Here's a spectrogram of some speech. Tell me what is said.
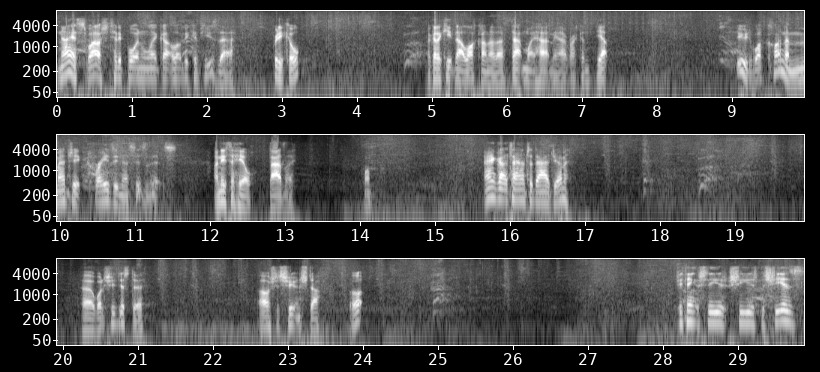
Nice, wow, she teleported and like got a little bit confused there. Pretty cool. I gotta keep that lock on her though. That might hurt me, I reckon. Yep. Dude, what kind of magic craziness is this? I need to heal, badly. Come on. I ain't got time to die, Jimmy. Uh, what did she just do? Oh, she's shooting stuff. Oh. She thinks she she's the shiz,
